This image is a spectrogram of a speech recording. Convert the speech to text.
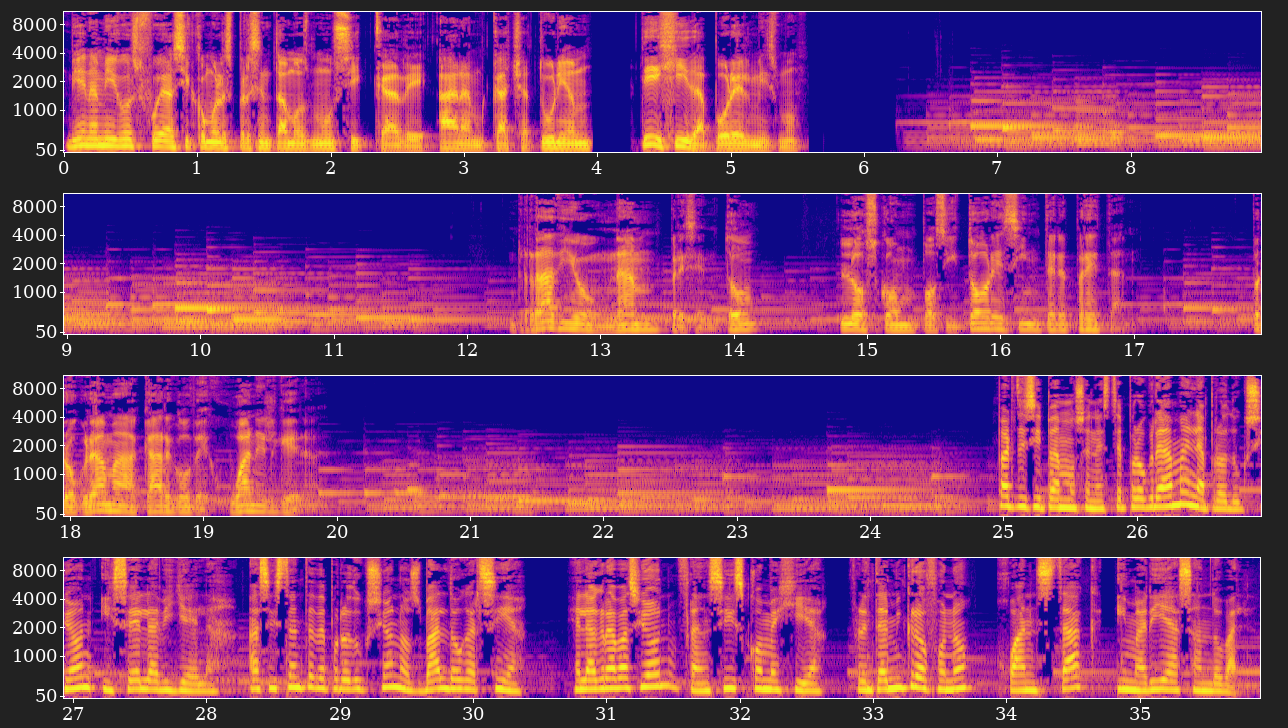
Bien amigos, fue así como les presentamos música de Aram Kachaturian, dirigida por él mismo. Radio UNAM presentó Los compositores interpretan, programa a cargo de Juan Elguera. Participamos en este programa en la producción Isela Villela, asistente de producción Osvaldo García, en la grabación Francisco Mejía, frente al micrófono Juan Stack y María Sandoval.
